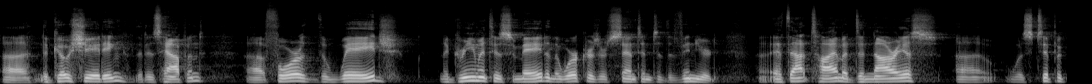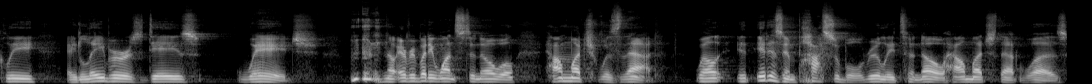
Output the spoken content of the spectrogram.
uh, negotiating that has happened uh, for the wage. An agreement is made, and the workers are sent into the vineyard. Uh, at that time, a denarius uh, was typically a laborer's day's wage. now, everybody wants to know well, how much was that? Well, it, it is impossible, really, to know how much that was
